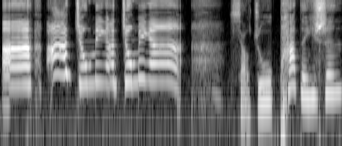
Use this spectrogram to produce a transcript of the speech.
啊啊！救命啊！救命啊！小猪啪的一声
